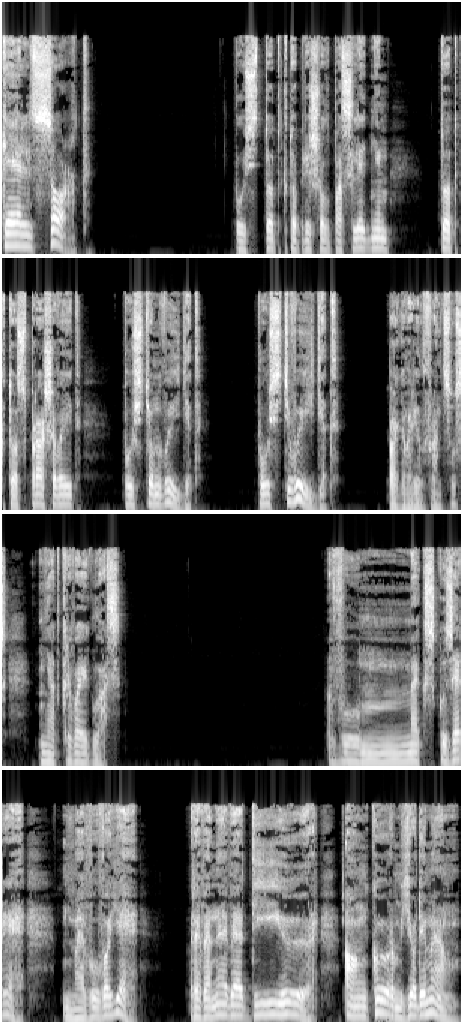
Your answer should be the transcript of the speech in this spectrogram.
Кель сорт! Пусть тот, кто пришел последним, тот, кто спрашивает, пусть он выйдет. Пусть выйдет, — проговорил француз, не открывая глаз. «Vous m'excuserez, mais vous voyez, revenez vers dix heures, encore mieux demain».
